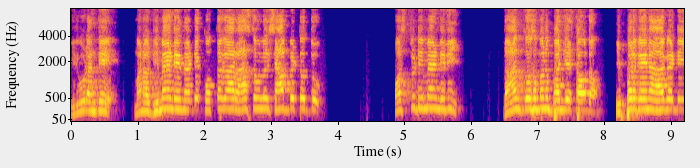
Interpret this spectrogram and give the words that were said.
ఇది కూడా అంతే. మన డిమాండ్ ఏంటంటే కొత్తగా రాష్ట్రంలో షాప్ పెట్టొద్దు. ఫస్ట్ డిమాండ్ ఇది. దానికోసం మనం పనిచేస్తా ఉంటాం. ఇప్పటికైనా ఆగండి.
